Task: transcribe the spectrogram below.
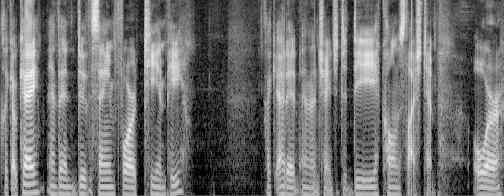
click OK and then do the same for TMP click edit and then change it to D colon slash temp or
